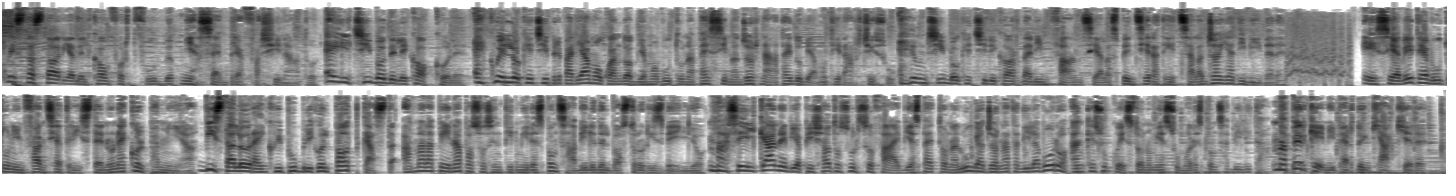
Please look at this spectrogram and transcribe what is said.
Questa storia del comfort food mi ha sempre affascinato. È il cibo delle coccole. È quello che ci prepariamo quando abbiamo avuto una pessima giornata e dobbiamo tirarci su. È un cibo che ci ricorda l'infanzia, la spensieratezza, la gioia di vivere. E se avete avuto un'infanzia triste non è colpa mia. Vista l'ora in cui pubblico il podcast, a malapena posso sentirmi responsabile del vostro risveglio. Ma se il cane vi ha pisciato sul sofà e vi aspetta una lunga giornata di lavoro, anche su questo non mi assumo responsabilità. Ma perché mi perdo in chiacchiere?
